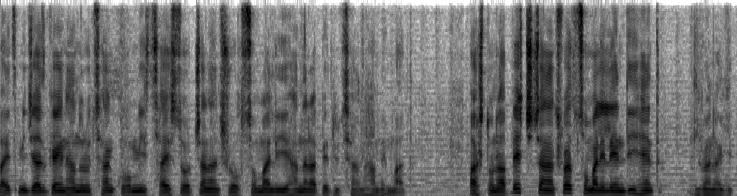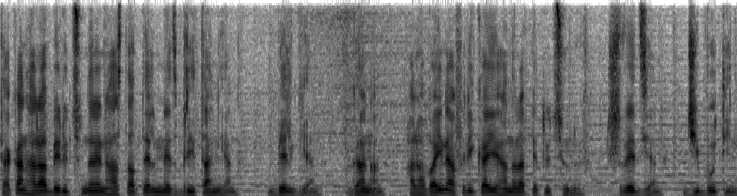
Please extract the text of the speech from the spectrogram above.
բայց միջազգային հանրության կողմից ցայսօր ճանաչվող Սոմալիի հանրապետության համեմատ։ Պաշտոնապես չճանաչված Սոմալիլենդի հետ դիվանագիտական հարաբերություններ են հաստատել Մեծ Բրիտանիան, Բելգիան, Գանան, Հարավային Աֆրիկայի հանրապետությունը, Շվեդիան, Ջիբուտին։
